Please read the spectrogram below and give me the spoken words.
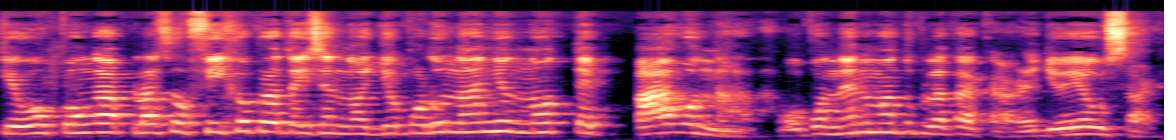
que vos pongas plazo fijo, pero te dicen, no, yo por un año no te pago nada, o poner nomás tu plata acá, yo voy a usar.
